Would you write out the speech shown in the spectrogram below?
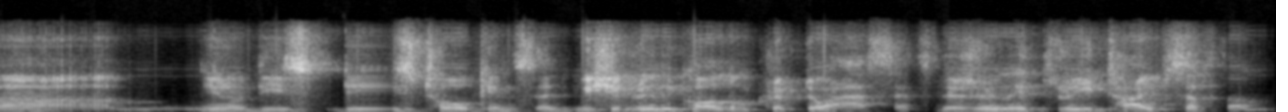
um, you know these these tokens we should really call them crypto assets. There's really three types of them.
